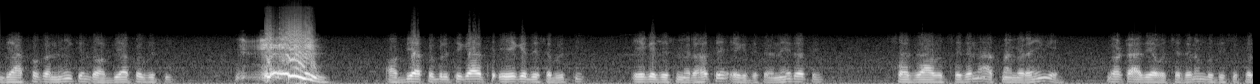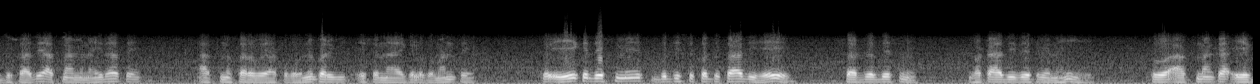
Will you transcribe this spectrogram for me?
व्यापक नहीं, किंतु अव्याप वृत्ति। अव्याप वृत्ति का अर्थ एक देश वृत्ति, एक देश में रहते, एक देश में नहीं रहते। शरीर अवच्छेदन आत्मा में रहेंगे। घट आदि अवच्छेदन, बुद्धि सुख दुख आदि आत्मा में नहीं रहते। आत्मा सर्वव्यापक होने पर भी ऐसे नायक लोग मानते हैं। तो एक देश में बुद्धि सुख दुख आदि है शरीर देश में घट आदि देश में नहीं है। तो आत्मा का एक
